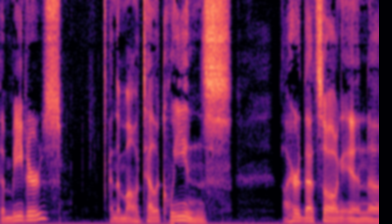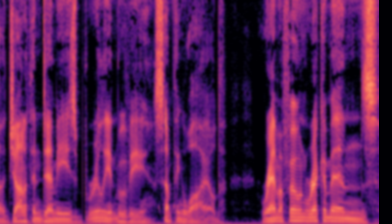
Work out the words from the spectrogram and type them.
The Meters, and the Mahotella Queens. I heard that song in uh, Jonathan Demme's brilliant movie, Something Wild. Ramophone recommends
